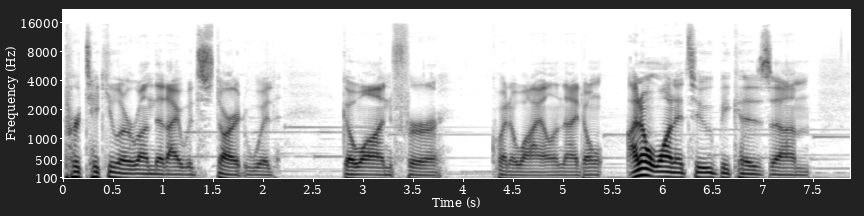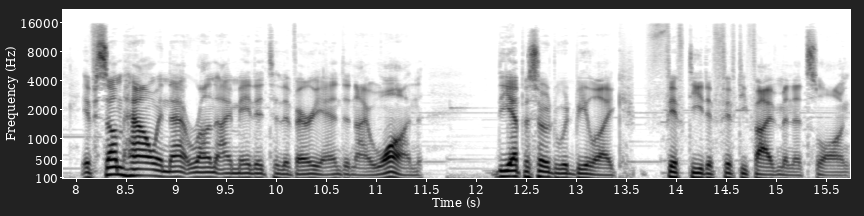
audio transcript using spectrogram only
particular run that I would start would go on for quite a while and I don't I don't want it to because um if somehow in that run I made it to the very end and I won, the episode would be like 50 to 55 minutes long.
